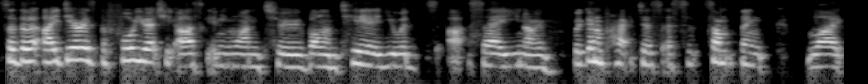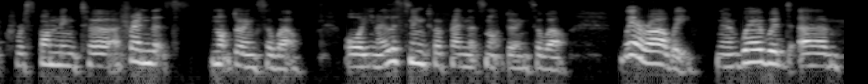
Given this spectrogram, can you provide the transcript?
So the idea is before you actually ask anyone to volunteer, you would uh, say, you know, we're going to practice a, something like responding to a friend that's not doing so well, or you know, listening to a friend that's not doing so well. Where are we? You know, where would um,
